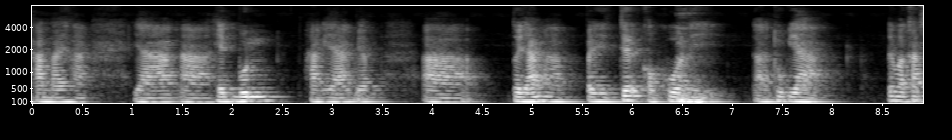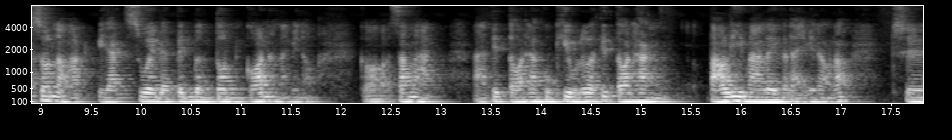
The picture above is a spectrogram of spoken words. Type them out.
ท่านใดหาก อยากอ่าเฮ็ดบุญหากอยากแบบอ่าตัวอย่างมาครับไปเจอครอบครัวนี่อ่าทุกอย่างเรียกว่าคัดส้นเราครับอยากช่วยแบบเป็นเบื้องต้นก้อนนะพี่น้องก็สามารถอ่าติดต่อทางคุกคิวหรือว่าติดต่อทางเปาลี่มาเลยก็ได้พี่น้องเนาะซึ่ง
